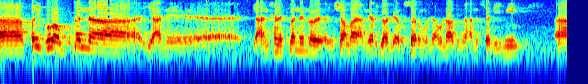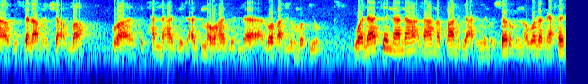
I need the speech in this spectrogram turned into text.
آه طيب هو أولا آه، يعني آه، يعني إحنا نتمنى إنه إن شاء الله يعني يرجعوا لأسرهم ولأولادهم يعني سليمين آه بالسلامة إن شاء الله وتتحل هذه الأزمة وهذا ال- الوضع اللي هم فيه. ولكن أنا الان طالب يعني من أسرهم إنه اولا يا أخي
